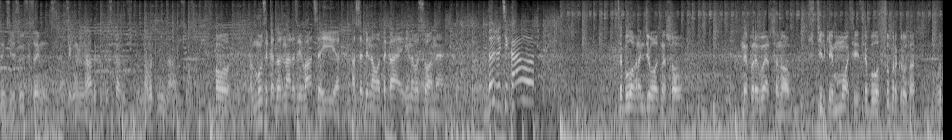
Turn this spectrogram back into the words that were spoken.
заинтересуются и займутся. Там, те, кому не надо, как бы скажут, что нам это не надо, собственно. Ну, музыка должна развиваться и особенно вот такая инновационная. Дуже цікаво. Це було грандіозне шоу. Неперевершено. Стільки емоцій. Це було супер круто. Вот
